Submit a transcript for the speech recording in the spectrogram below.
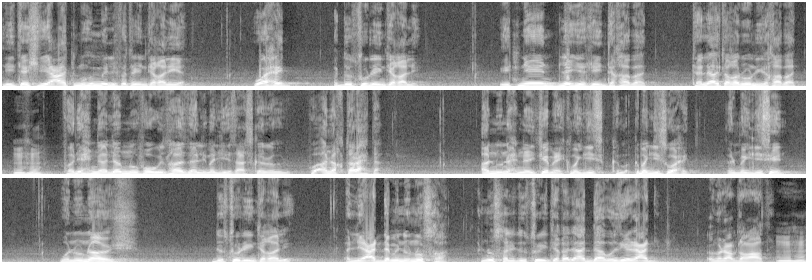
لتشريعات مهمة للفترة الانتقالية. واحد الدستور الانتقالي. اثنين لجنة الانتخابات. ثلاثة قانون الانتخابات. فنحن لم نفوض هذا لمجلس عسكري. وأنا اقترحت انه نحن نجتمع كمجلس كمجلس واحد المجلسين ونناقش الدستور الانتقالي. اللي عدى منه نسخة النسخه للدستور الانتقالي عدى وزير العدل عمر عبد العاطي.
